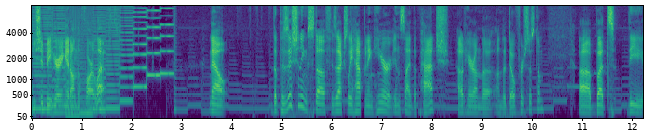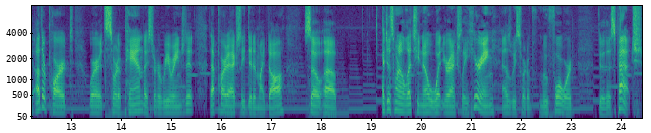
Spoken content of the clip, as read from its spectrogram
you should be hearing it on the far left. Now, the positioning stuff is actually happening here inside the patch out here on the on the Doepfer system. Uh, but the other part where it's sort of panned, I sort of rearranged it. That part I actually did in my DAW. So uh, I just want to let you know what you're actually hearing as we sort of move forward through this patch.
